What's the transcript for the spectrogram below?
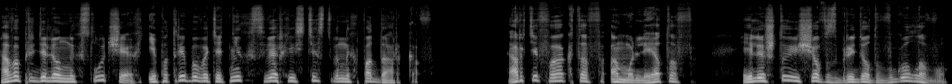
а в определенных случаях и потребовать от них сверхъестественных подарков. Артефактов, амулетов или что еще взбредет в голову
